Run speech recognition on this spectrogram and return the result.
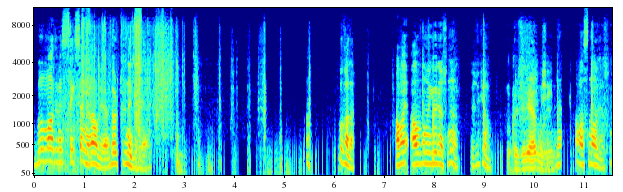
Bunun malzemesi 80 lira ya. 400 nedir ya? Hah, Bu kadar. Hava aldığımı görüyorsun değil mi? Gözüküyor mu? Gözünü yapma. Bu şekilde havasını alıyorsun.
